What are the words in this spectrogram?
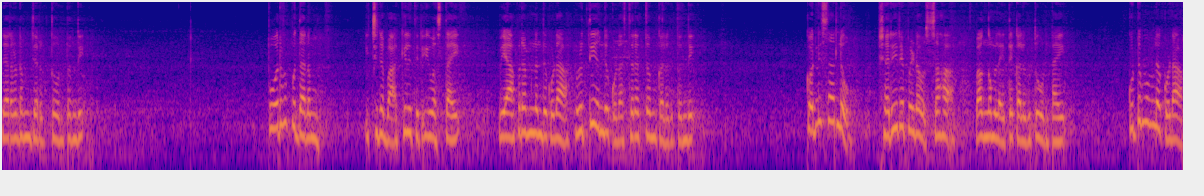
జరగడం జరుగుతూ ఉంటుంది. పూర్వపు ధనం ఇచ్చిన బాకీలు తిరిగి వస్తాయి. వ్యాపారం నందు కూడా వృత్తి అందు కూడా స్థిరత్వం కలుగుతుంది. కొన్నిసార్లు శరీరపీడ ఉత్సాహ భంగములు అయితే కలుగుతూ ఉంటాయి. కుటుంబంలో కూడా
